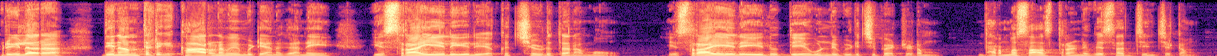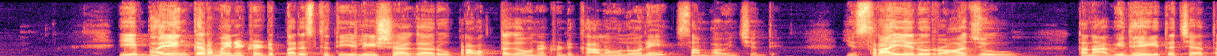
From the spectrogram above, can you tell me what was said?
ప్రియులారా దీని అంతటికి కారణం ఏమిటి అనగానే ఇస్రాయేలీయుల యొక్క చెడుతనము. ఇస్రాయేలీయులు దేవుణ్ణి విడిచిపెట్టడం. ధర్మశాస్త్రాన్ని విసర్జించటం. ఈ భయంకరమైనటువంటి పరిస్థితి ఎలీషా గారు ప్రవక్తగా ఉన్నటువంటి కాలంలోనే సంభవించింది. ఇస్రాయేలు రాజు తన అవిధేయత చేత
